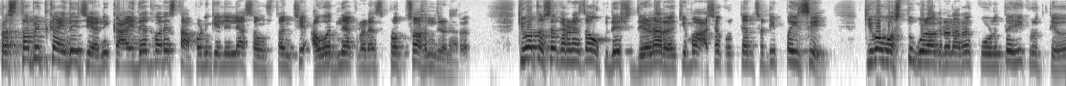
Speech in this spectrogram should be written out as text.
प्रस्थापित कायद्याची आणि कायद्याद्वारे स्थापन केलेल्या संस्थांची अवज्ञा करण्यास प्रोत्साहन देणारं किंवा तसं करण्याचा उपदेश देणारं किंवा अशा कृत्यांसाठी पैसे किंवा वस्तू गोळा करणारं कोणतंही कृत्य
